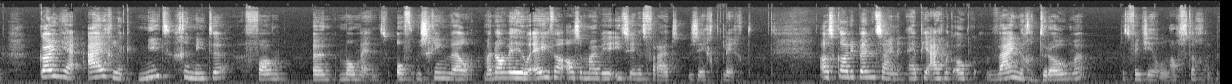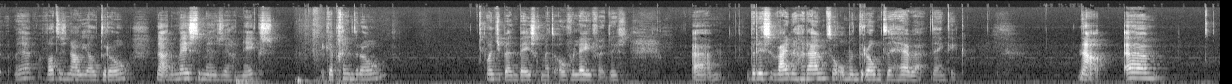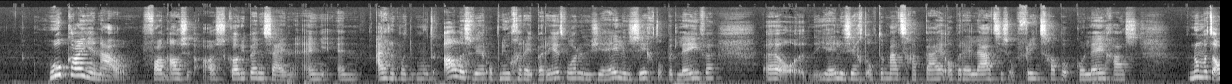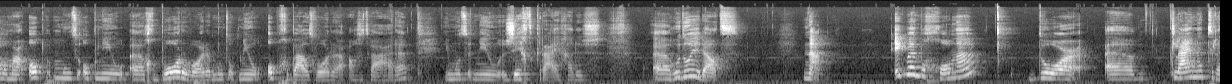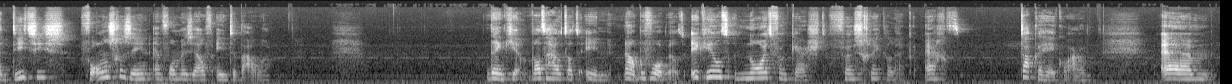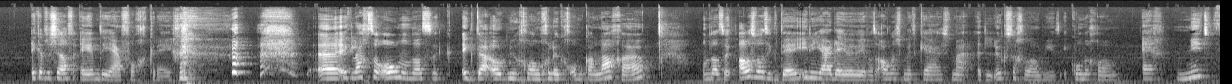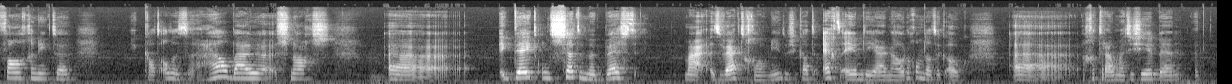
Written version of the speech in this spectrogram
kan je eigenlijk niet genieten van een moment. Of misschien wel, maar dan weer heel even als er maar weer iets in het vooruitzicht ligt. Als codependent zijn heb je eigenlijk ook weinig dromen. Dat vind je heel lastig. Wat is nou jouw droom? Nou, de meeste mensen zeggen niks. Ik heb geen droom. Want je bent bezig met overleven. Dus um, er is weinig ruimte om een droom te hebben, denk ik. Nou, um, hoe kan je nou van als, als codependent zijn en, en eigenlijk moet alles weer opnieuw gerepareerd worden. Dus je hele zicht op het leven, uh, je hele zicht op de maatschappij, op relaties, op vriendschappen, op collega's. Noem het allemaal maar op, moet opnieuw uh, geboren worden, moet opnieuw opgebouwd worden als het ware. Je moet een nieuw zicht krijgen. Dus uh, hoe doe je dat? Nou, ik ben begonnen door uh, kleine tradities voor ons gezin en voor mezelf in te bouwen. Denk je, wat houdt dat in? Nou, bijvoorbeeld, ik hield nooit van kerst. Verschrikkelijk. Echt takkenhekel aan. Um, ik heb er zelf EMDR voor gekregen. uh, ik lachte om omdat ik daar ook nu gewoon gelukkig om kan lachen omdat ik alles wat ik deed, ieder jaar deden we weer wat anders met kerst. Maar het lukte gewoon niet. Ik kon er gewoon echt niet van genieten. Ik had altijd huilbuien s'nachts. Uh, ik deed ontzettend mijn best. Maar het werkte gewoon niet. Dus ik had echt EMDR nodig. Omdat ik ook getraumatiseerd ben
